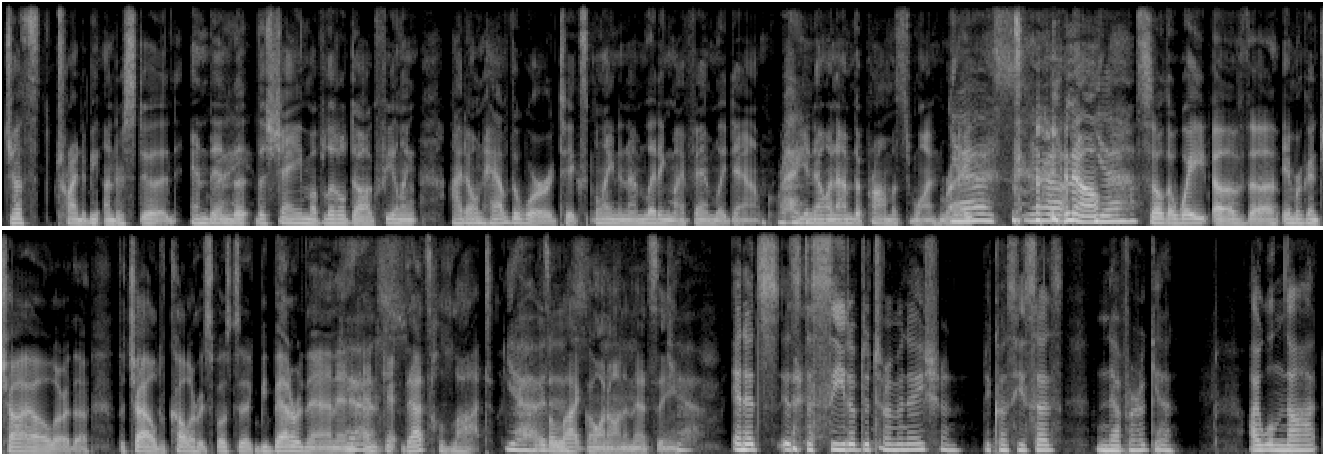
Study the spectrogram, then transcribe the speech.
just trying to be understood. And then right. the, the shame of little dog feeling, I don't have the word to explain and I'm letting my family down. Right. You know, and I'm the promised one, right? Yes. Yeah. you know? Yeah. So the weight of the immigrant child or the, the child of color who's supposed to be better than and, yes. and that's a lot. Yeah. It's it a is. lot going on in that scene. Yeah. And it's it's the seed of determination because he says, Never again. I will not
